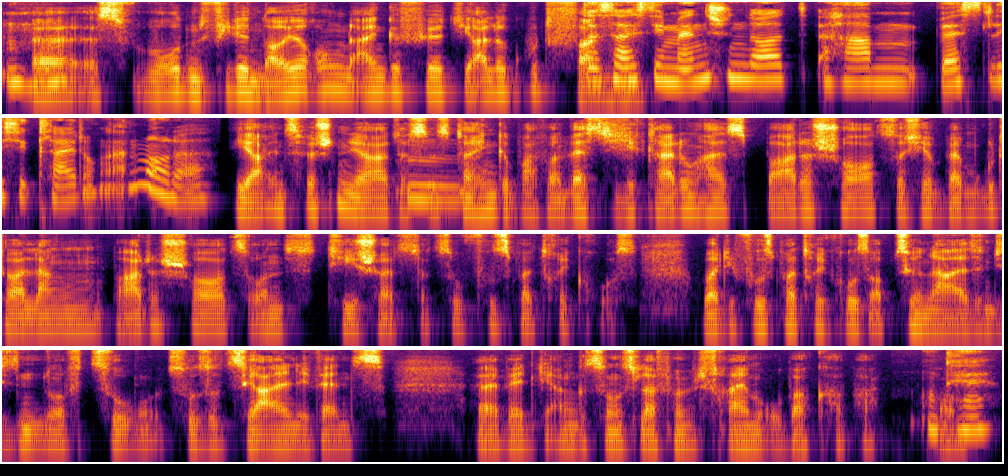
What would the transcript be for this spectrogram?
Mhm. Äh, es wurden viele Neuerungen eingeführt, die alle gut fanden. Das heißt, die Menschen dort haben westliche Kleidung an, oder? Ja, inzwischen ja, das mhm. ist dahin gebracht worden. Westliche Kleidung heißt Badeshorts, solche Bermuda-langen Badeshorts und T-Shirts dazu, Fußballtrikots. Aber die Fußballtrikots optional sind, die sind nur zu, zu sozialen Events, äh, werden die angezogen. Das läuft man mit freiem Oberkörper. Okay. Oh.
